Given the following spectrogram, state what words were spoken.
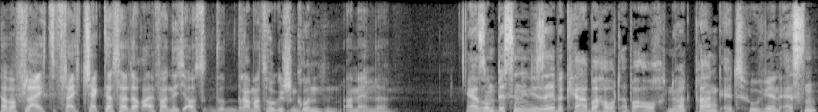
Aber vielleicht, vielleicht checkt das halt auch einfach nicht aus dramaturgischen Gründen am Ende. Ja, so ein bisschen in dieselbe Kerbe haut aber auch Nerdpunk at Huvian Essen.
